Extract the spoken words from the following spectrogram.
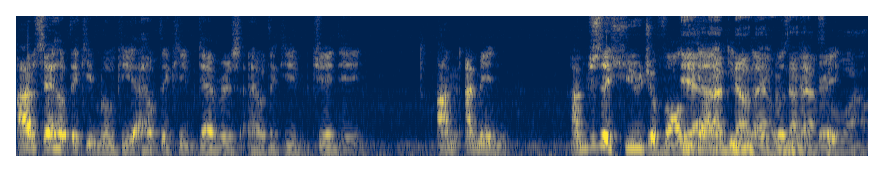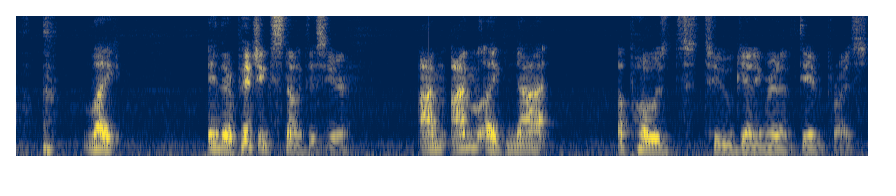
Obviously, I hope they keep Mookie. I hope they keep Devers. I hope they keep JD. I'm. I mean, I'm just a huge Eovaldi yeah, guy. I've known that wasn't done that that great. for a while. Like, and their pitching stunk this year. I'm. I'm like not opposed to getting rid of David Price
